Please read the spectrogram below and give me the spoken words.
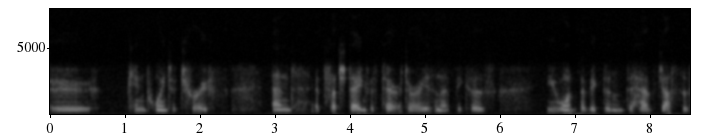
to pinpoint a truth. And it's such dangerous territory, isn't it? Because you want a victim to have justice,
